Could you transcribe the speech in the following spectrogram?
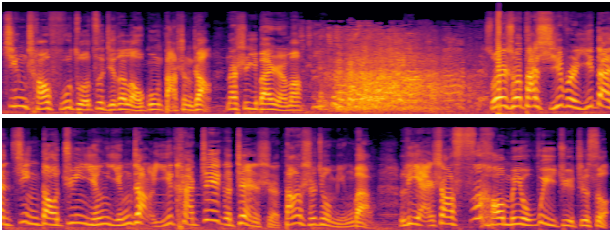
经常辅佐自己的老公打胜仗。那是一般人吗？所以说，他媳妇儿一旦进到军营营帐，一看这个阵势，当时就明白了，脸上丝毫没有畏惧之色，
